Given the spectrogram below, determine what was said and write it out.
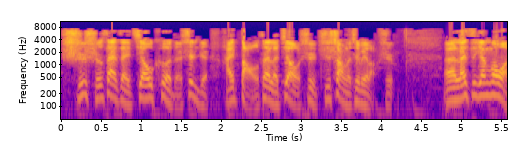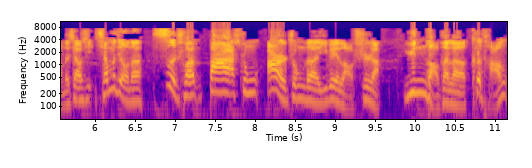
实实在在教课的，甚至还倒在了教室之上的这位老师。呃，来自阳光网的消息，前不久呢，四川八中二中的一位老师啊，晕倒在了课堂。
